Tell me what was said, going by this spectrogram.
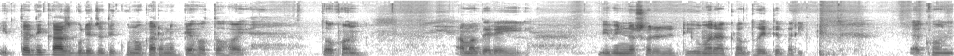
ইত্যাদি কাজগুলি যদি কোনো কারণে ব্যাহত হয়, তখন আমাদের এই বিভিন্ন শরীরে টিউমারে আক্রান্ত হইতে পারি। এখন,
